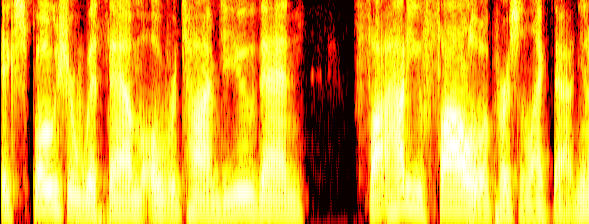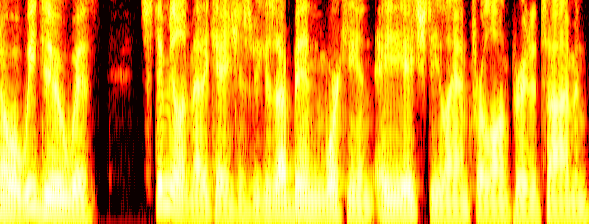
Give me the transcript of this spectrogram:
exposure with them over time? Do you then fo- how do you follow a person like that? You know what we do with stimulant medications because I've been working in ADHD land for a long period of time, and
